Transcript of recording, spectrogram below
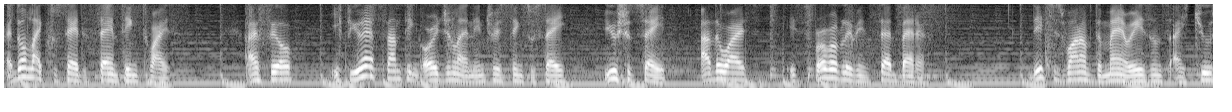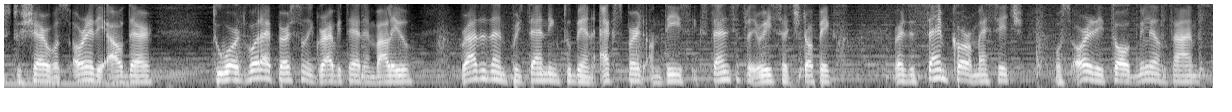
I don't like to say the same thing twice. I feel if you have something original and interesting to say, you should say it. Otherwise, it's probably been said better. This is one of the main reasons I choose to share what's already out there toward what I personally gravitate and value, rather than pretending to be an expert on these extensively researched topics where the same core message was already told million times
